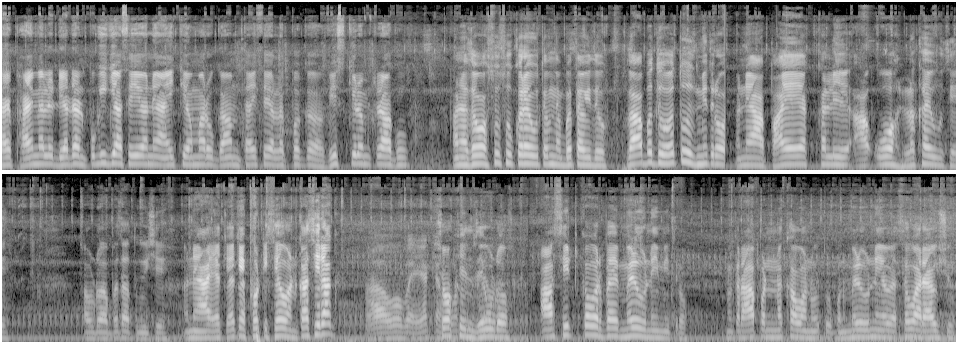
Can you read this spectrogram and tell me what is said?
ભાઈ ફાઇનલી ડેડન પૂગી ગયા છે અને અહીંથી અમારું ગામ થાય છે લગભગ વીસ કિલોમીટર આખું અને જો શું શું કરાયું તમને બતાવી દઉં. તો આ બધું હતું જ મિત્રો. અને આ ભાઈએ એક ખાલી આ ઓહ લખાયું છે. આવડું આ બતાતું છે. અને આ એક એકે ફોર્ટી સેવન કાશી રાખ. હા હો ભાઈ એકે શોખીન જેવડો. આ સીટ કવર ભાઈ મેળવું નહીં મિત્રો. નકર આ પણ નખાવાનું હતું પણ મેળવું નહીં. હવે સવારે આવશું.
